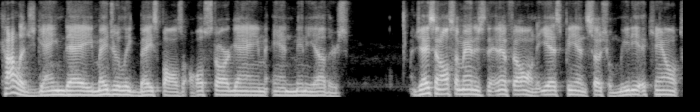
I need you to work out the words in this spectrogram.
College Game Day, Major League Baseball's All Star Game, and many others. Jason also managed the NFL on ESPN's social media account,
